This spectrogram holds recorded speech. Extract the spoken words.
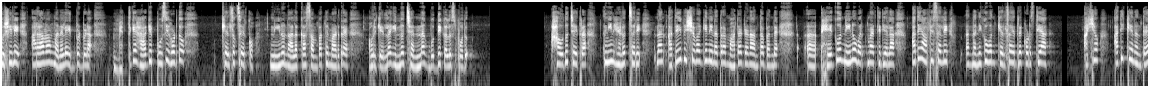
ಖುಷಿಲಿ ಆರಾಮಾಗಿ ಮನೇಲೇ ಇದ್ಬಿಡ್ಬೇಡ. ಮೆತ್ತಗೆ ಹಾಗೆ ಪೂಸಿ ಹೊಡೆದು ಕೆಲ್ಸಕ್ಕೆ ಸೇರ್ಕೊ. ನೀನು ನಾಲ್ಕ ಸಂಪಾದನೆ ಮಾಡಿದ್ರೆ ಅವ್ರಿಗೆಲ್ಲ ಇನ್ನೂ ಚೆನ್ನಾಗಿ ಬುದ್ಧಿ ಕಲಿಸ್ಬೋದು. ಹೌದು ಚೈತ್ರ, ನೀನು ಹೇಳೋದು ಸರಿ. ನಾನು ಅದೇ ವಿಷಯವಾಗಿ ನಿನ್ನ ಹತ್ರ ಮಾತಾಡೋಣ ಅಂತ ಬಂದೆ. ಹೇಗೂ ನೀನು ವರ್ಕ್ ಮಾಡ್ತಿದ್ಯಲ್ಲ, ಅದೇ ಆಫೀಸಲ್ಲಿ ನನಗೂ ಒಂದು ಕೆಲಸ ಇದ್ರೆ ಕೊಡಿಸ್ತೀಯಾ? ಅಯ್ಯೋ, ಅದಕ್ಕೇನಂತೆ?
